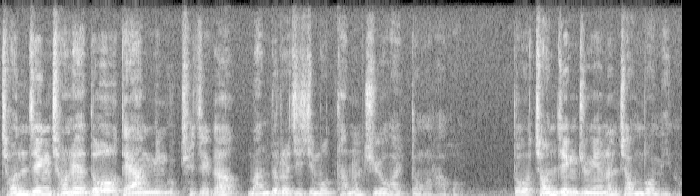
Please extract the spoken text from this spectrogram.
전쟁 전에도 대한민국 체제가 만들어지지 못하는 주요 활동을 하고 또 전쟁 중에는 전범이고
